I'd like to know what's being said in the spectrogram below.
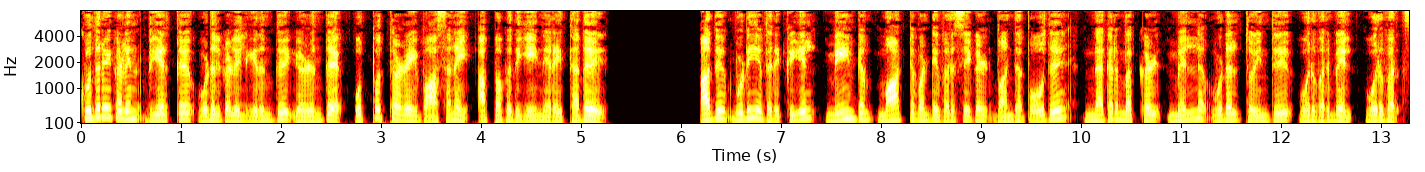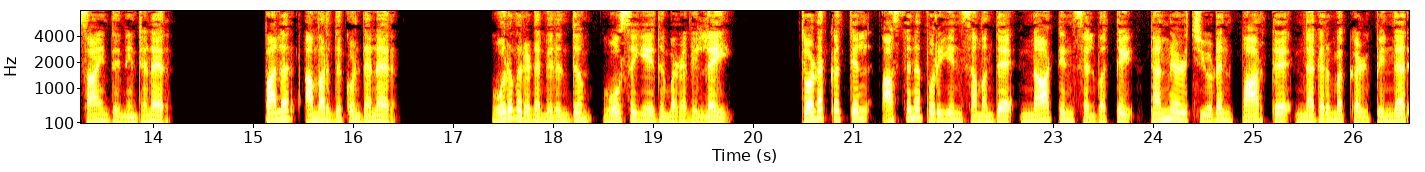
குதிரைகளின் வியர்த்த உடல்களில் இருந்து எழுந்த உப்புத்தழை வாசனை அப்பகுதியை நிறைத்தது. அது முடியவிருக்கையில் மீண்டும் மாட்டு வண்டி வரிசைகள் வந்தபோது நகர் மக்கள் மெல்ல உடல் தொய்ந்து ஒருவர் மேல் ஒருவர் சாய்ந்து நின்றனர். பலர் அமர்ந்து கொண்டனர். ஒருவரிடமிருந்தும் ஓசை ஏதுமழவில்லை தொடக்கத்தில் அஸ்தனபுரியின் சமந்த நாட்டின் செல்வத்தை தன்னெழுச்சியுடன் பார்த்து நகர்மக்கள் பின்னர்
